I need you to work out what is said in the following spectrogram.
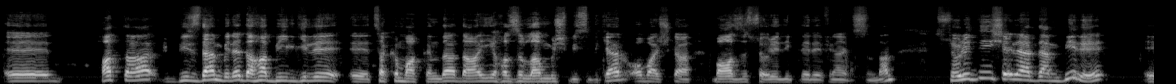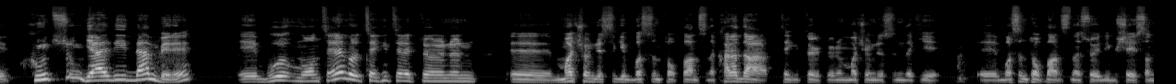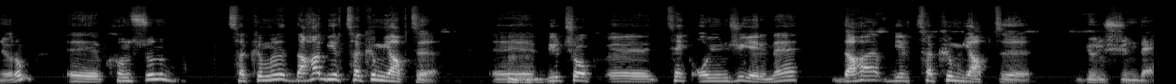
hatta bizden bile daha bilgili takım hakkında daha iyi hazırlanmış bir spiker. O başka bazı söyledikleri falan açısından. Söylediği şeylerden biri e, Kuntz'un geldiğinden beri e, bu Montenegro teknik direktörünün e, maç öncesi gibi basın toplantısında Karadağ teknik direktörünün maç öncesindeki e, basın toplantısında söylediği bir şey sanıyorum. E, Kuntz'un takımı daha bir takım yaptı. E. Birçok e, tek oyuncu yerine daha bir takım yaptığı görüşünde.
